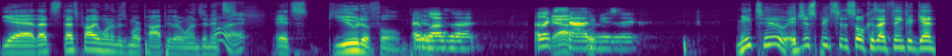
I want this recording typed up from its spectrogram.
Yeah, that's that's probably one of his more popular ones, and it's right. it's beautiful. I love that. I like Yeah. sad music. Me too. It just speaks to the soul because I think again,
